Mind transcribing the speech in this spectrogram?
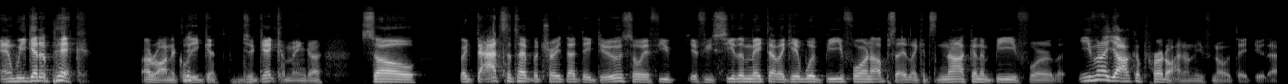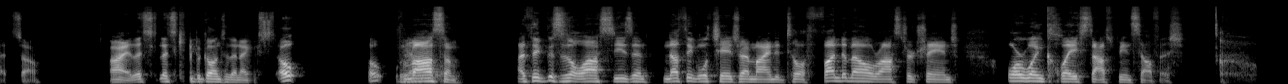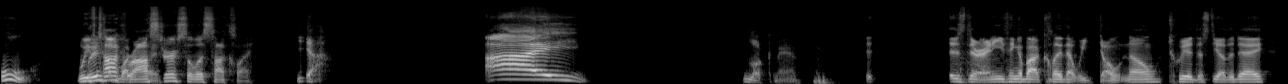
and we get a pick, ironically, get to get Kuminga. So like that's the type of trade that they do. So if you if you see them make that, like it would be for an upside. Like it's not gonna be for like, even a Pertl. I don't even know what they do that. So all right, let's let's keep it going to the next. Oh, oh, From awesome. I think this is a lost season. Nothing will change my mind until a fundamental roster change or when Klay stops being selfish. Ooh, We've talked roster, so let's talk Klay. yeah. I look, man. Is there anything about Klay that we don't know? Tweeted this the other day.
